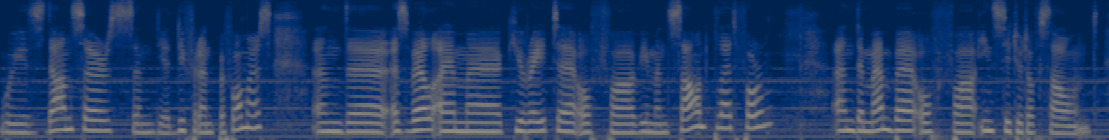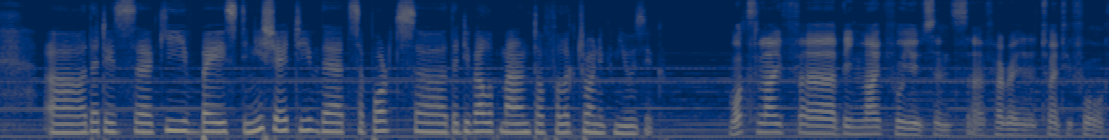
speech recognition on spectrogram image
with dancers and yeah, different performers. And uh, as well, I am a curator of uh, Women's Sound platform and a member of uh, Institute of Sound. Uh, that is a Kiev based initiative that supports uh, the development of electronic music. What's life uh, been like for you since uh, February the 24th?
